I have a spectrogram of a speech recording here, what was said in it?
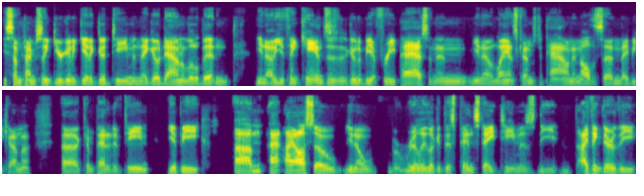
you sometimes think you're going to get a good team and they go down a little bit and you know you think Kansas is going to be a free pass and then you know Lance comes to town and all of a sudden they become a, a competitive team. Yippee. Um, I, I also you know really look at this Penn State team as the I think they're the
